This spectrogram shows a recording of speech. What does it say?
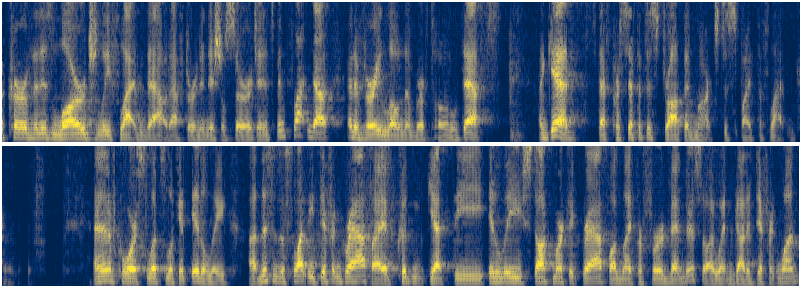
a curve that is largely flattened out after an initial surge, and it's been flattened out at a very low number of total deaths. Again, that precipitous drop in March despite the flattened curve. And then of course, let's look at Italy. Uh, this is a slightly different graph. I couldn't get the Italy stock market graph on my preferred vendor, so I went and got a different one.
